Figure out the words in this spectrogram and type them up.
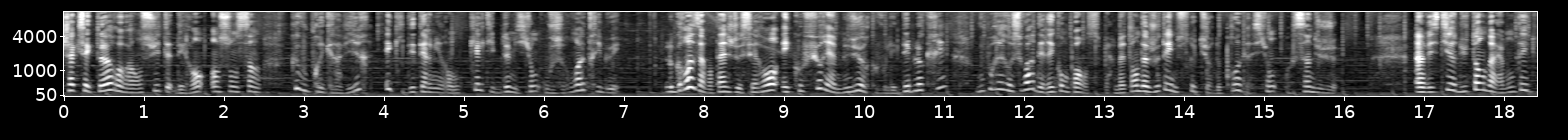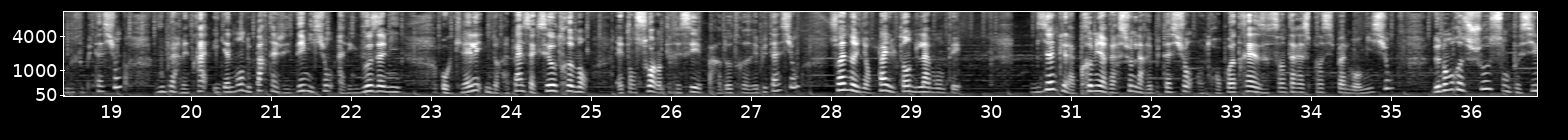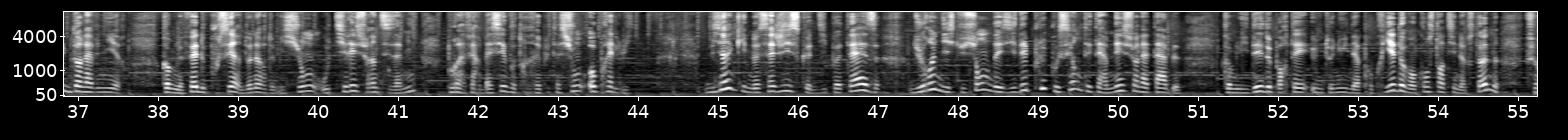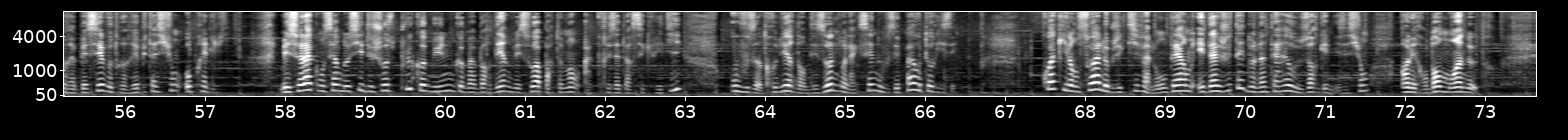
Chaque secteur aura ensuite des rangs en son sein que vous pourrez gravir et qui détermineront quel type de mission vous seront attribuées. Le grand avantage de ces rangs est qu'au fur et à mesure que vous les débloquerez, vous pourrez recevoir des récompenses permettant d'ajouter une structure de progression au sein du jeu. Investir du temps dans la montée d'une réputation vous permettra également de partager des missions avec vos amis, auxquels ils n'auraient pas accès autrement, étant soit intéressés par d'autres réputations, soit n'ayant pas eu le temps de la monter. Bien que la première version de la réputation en 3.13 s'intéresse principalement aux missions, de nombreuses choses sont possibles dans l'avenir, comme le fait de pousser un donneur de mission ou tirer sur un de ses amis pourrait faire baisser votre réputation auprès de lui. Bien qu'il ne s'agisse que d'hypothèses, durant une discussion, des idées plus poussées ont été amenées sur la table, comme l'idée de porter une tenue inappropriée devant Constantine Hearthstone ferait baisser votre réputation auprès de lui. Mais cela concerne aussi des choses plus communes comme aborder un vaisseau appartenant à Crusader Security ou vous introduire dans des zones dont l'accès ne vous est pas autorisé. Quoi qu'il en soit, l'objectif à long terme est d'ajouter de l'intérêt aux organisations en les rendant moins neutres.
